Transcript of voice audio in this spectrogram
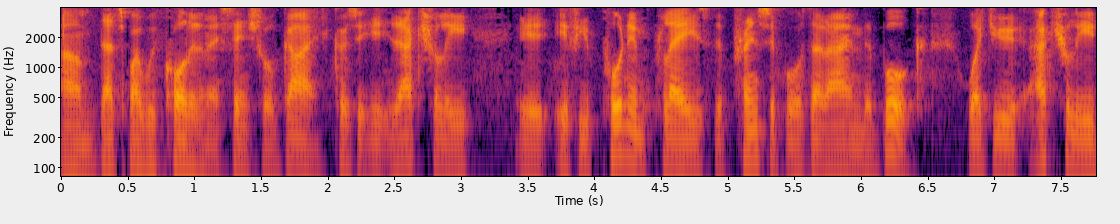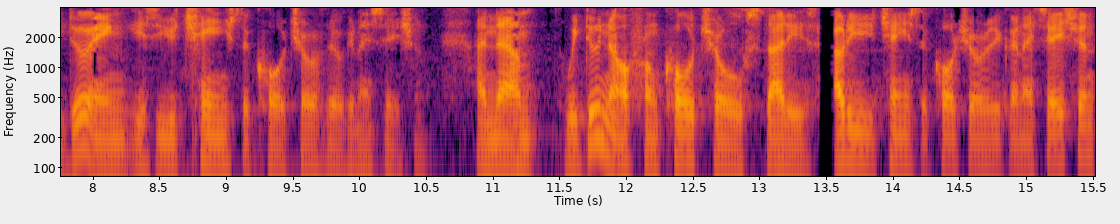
Um, that's why we call it an essential guide, because it, it actually, i if you put in place the principles that are in the book, what you're actually doing is you change the culture of the organization. And um, we do know from cultural studies, how do you change the culture of the organization?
